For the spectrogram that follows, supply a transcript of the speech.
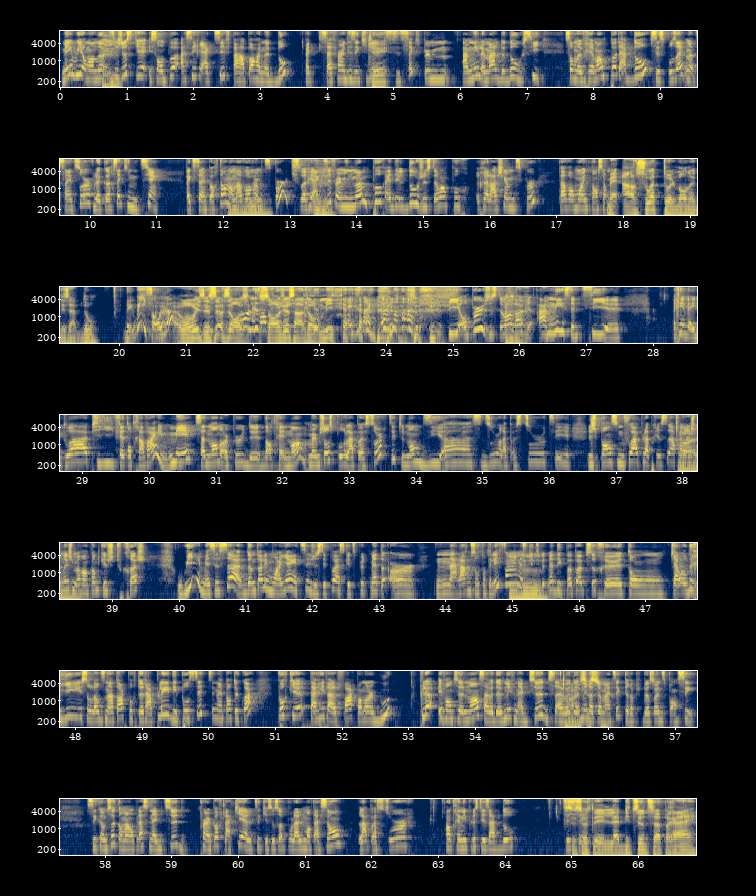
Mais oui, on en a. C'est juste qu'ils sont pas assez réactifs par rapport à notre dos. Fait que ça fait un déséquilibre. C'est ça qui peut amener le mal de dos aussi. Si on a vraiment pas d'abdos, c'est supposé être notre ceinture, le corset qui nous tient. Fait que c'est important d'en avoir un Mhm. petit peu, qu'il soit réactif un minimum pour aider le dos, justement, pour relâcher un petit peu, puis avoir moins de tension. Mais en soi, tout le monde a des abdos. Ben oui, ils sont là. Euh, oui, oui, c'est ça. Ils sont, juste endormis. Exactement. puis on peut justement leur amener ce petit euh, réveille-toi puis fais ton travail mais ça demande un peu de d'entraînement. Même chose pour la posture tu sais tout le monde dit ah c'est dur la posture tu sais je pense une fois puis après ça à la fin de la journée je me rends compte que je suis tout croche. Oui mais c'est ça. Donne-toi les moyens tu sais. Je sais pas est-ce que tu peux te mettre un une alarme sur ton téléphone? Est-ce que tu peux te mettre des pop-ups sur euh, ton calendrier sur l'ordinateur pour te rappeler? Des post-it tu sais n'importe quoi pour que tu arrives à le faire pendant un bout. Puis là éventuellement ça va devenir une habitude ça va Ouais, devenir automatique tu plus besoin d'y penser c'est comme ça qu'on met en place une habitude, peu importe laquelle, tu sais, que ce soit pour l'alimentation, la posture, entraîner plus tes abdos. C'est ça, l'habitude se prend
